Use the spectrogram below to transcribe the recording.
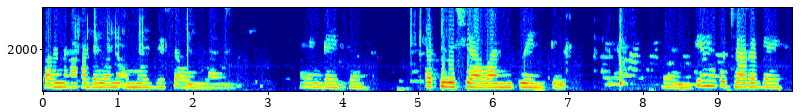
parang nakakadala na umorder sa online. Ayan guys. Oh. Tatlo siya, 120. Ayan. Tingnan mo kutsara guys.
